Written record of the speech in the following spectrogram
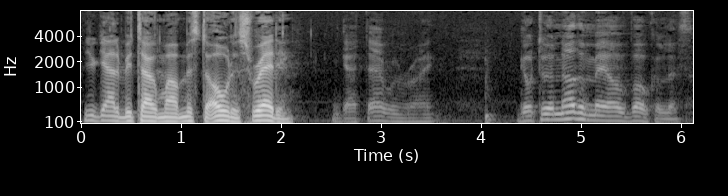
you got to be talking about Mr. Otis Redding. Got that one right. Go to another male vocalist.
